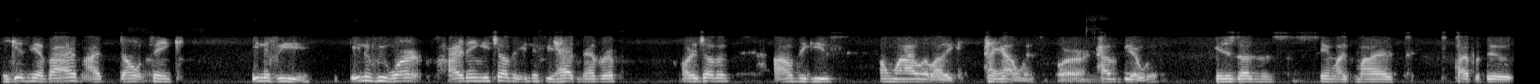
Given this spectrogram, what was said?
he gives me a vibe. I don't think even if we even if we weren't fighting each other, even if we had never fought each other, I don't think he's someone I would like hang out with or have a beer with. He just doesn't seem like my t- type of dude.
